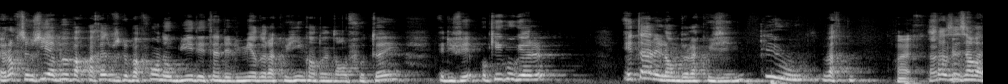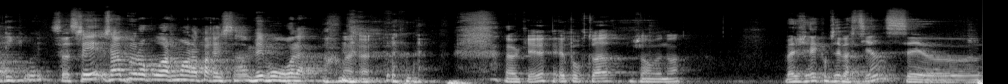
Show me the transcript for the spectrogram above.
Alors c'est aussi un peu par paresse parce que parfois on a oublié d'éteindre les lumières de la cuisine quand on est dans le fauteuil et tu fais OK Google, éteins les lampes de la cuisine. Ouais. Ça c'est sympathique. oui. Ça, c'est- C'est c'est un peu l'encouragement à la paresse, hein, mais bon voilà. Ok. Et pour toi, Jean-Benoît? Ben, je dirais comme Sébastien, c'est euh,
